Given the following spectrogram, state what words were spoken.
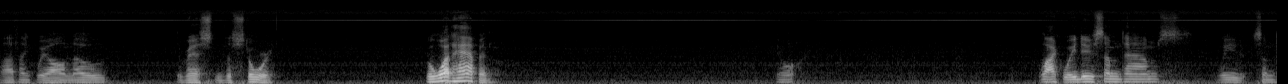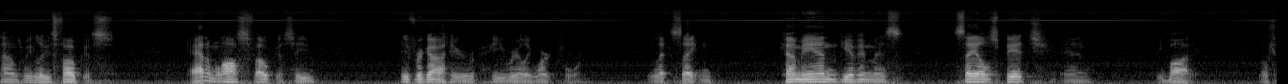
Well, I think we all know the rest of the story. But what happened? You know, like we do sometimes, we sometimes we lose focus. Adam lost focus. He he forgot who he really worked for. He let Satan come in, give him his sales pitch, and he bought it. Both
